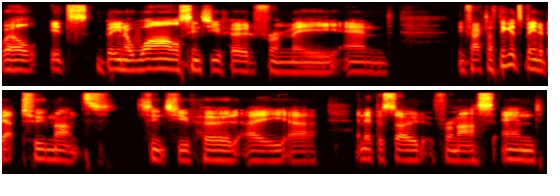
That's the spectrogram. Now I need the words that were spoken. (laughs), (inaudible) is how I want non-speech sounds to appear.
Well, it's been a while since you've heard from me. And in fact, I think it's been about two months since you've heard a uh, an episode from us. And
